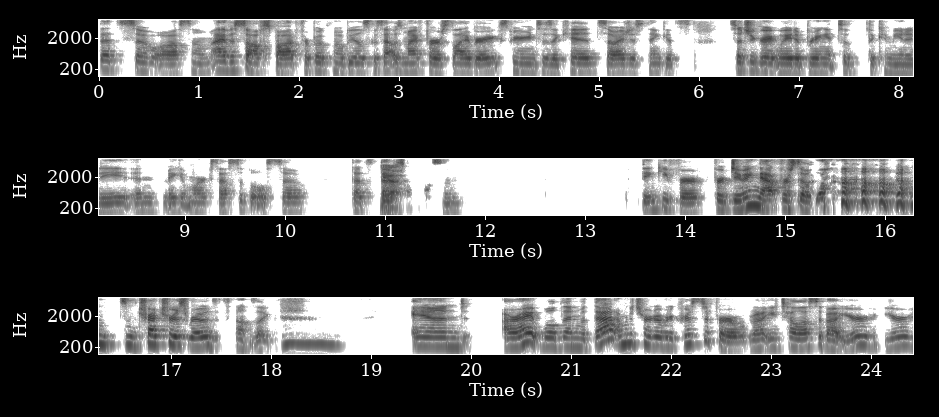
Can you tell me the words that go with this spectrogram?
that's so awesome. I have a soft spot for bookmobiles because that was my first library experience as a kid. So I just think it's such a great way to bring it to the community and make it more accessible. So that's that's yeah. awesome. Thank you for for doing that for so long. Some treacherous roads, it sounds like. And all right, well then with that, I'm going to turn it over to Christopher. Why don't you tell us about your your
